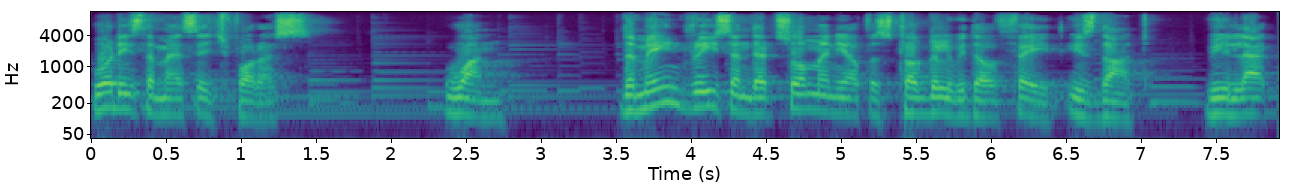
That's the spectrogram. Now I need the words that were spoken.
what is the message for us? 1. The main reason that so many of us struggle with our faith is that we lack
